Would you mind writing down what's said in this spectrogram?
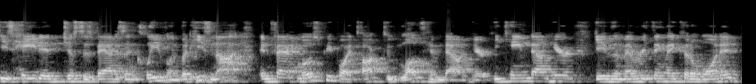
he's hated just as bad as in Cleveland, but he's not. In fact, most people I talk to love him down here. He came down here, gave them everything they could have wanted,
